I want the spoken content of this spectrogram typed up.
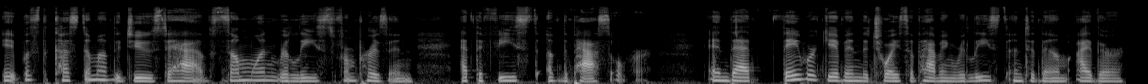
it was the custom of the Jews to have someone released from prison at the feast of the Passover, and that they were given the choice of having released unto them either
